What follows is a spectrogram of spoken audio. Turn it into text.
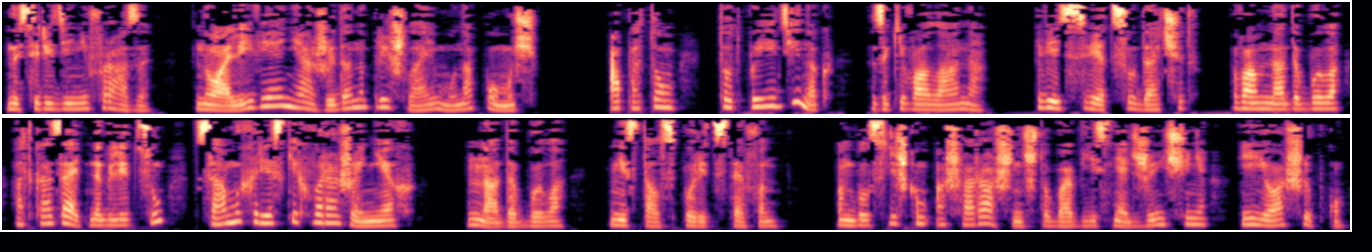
на середине фразы, но Оливия неожиданно пришла ему на помощь. «А потом тот поединок», — закивала она, — «весь свет судачит. Вам надо было отказать наглецу в самых резких выражениях». «Надо было», — не стал спорить Стефан. Он был слишком ошарашен, чтобы объяснять женщине ее ошибку.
